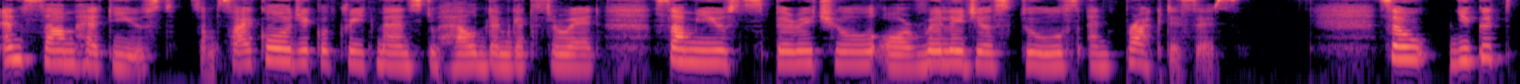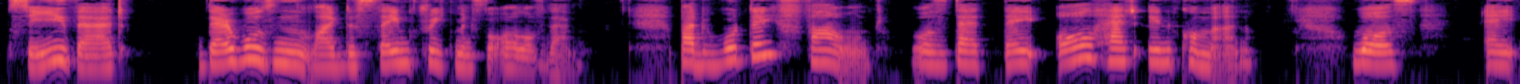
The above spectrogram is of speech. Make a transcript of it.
And some had used some psychological treatments to help them get through it, some used spiritual or religious tools and practices. So you could see that there wasn't like the same treatment for all of them. But what they found was that they all had in common was a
